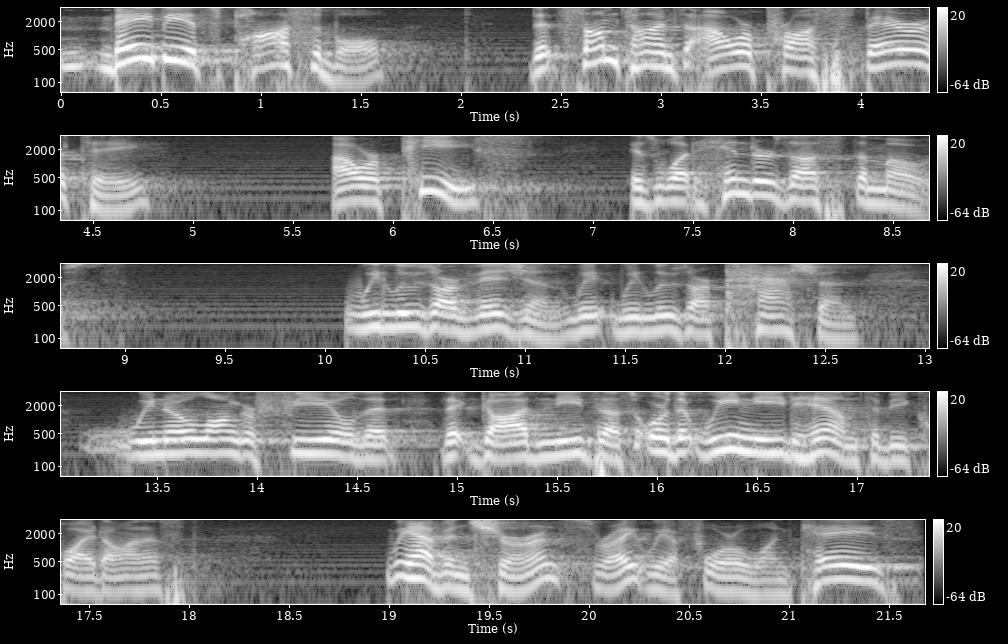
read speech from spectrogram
Maybe it's possible that sometimes our prosperity, our peace, is what hinders us the most. We lose our vision, we, we lose our passion. We no longer feel that, that God needs us or that we need Him, to be quite honest. We have insurance, right? We have 401ks,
